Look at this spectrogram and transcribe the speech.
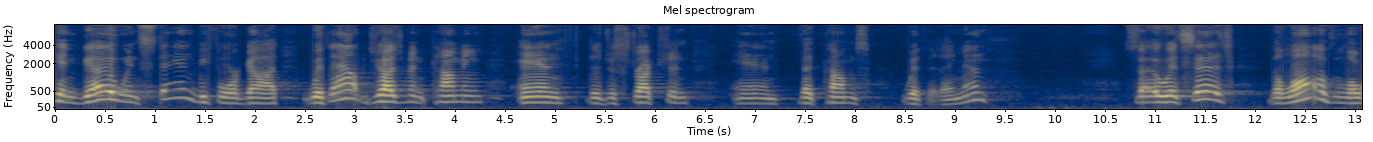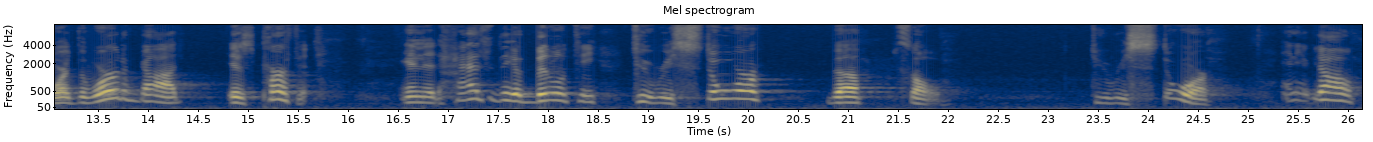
can go and stand before God without judgment coming and the destruction and that comes with it. Amen. So it says the law of the Lord, the word of God is perfect and it has the ability to restore the soul. To restore. Any of y'all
